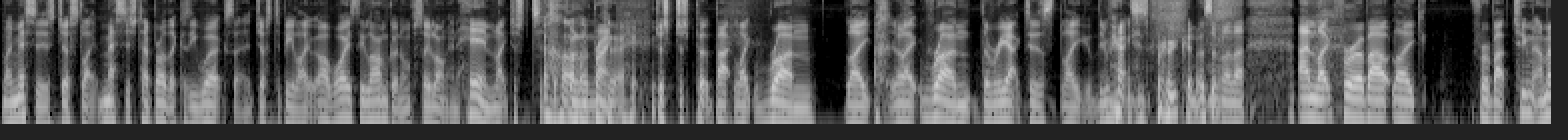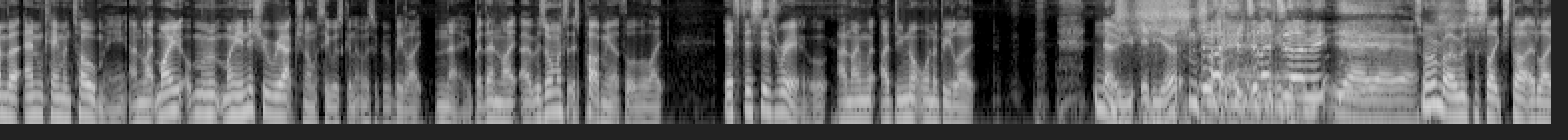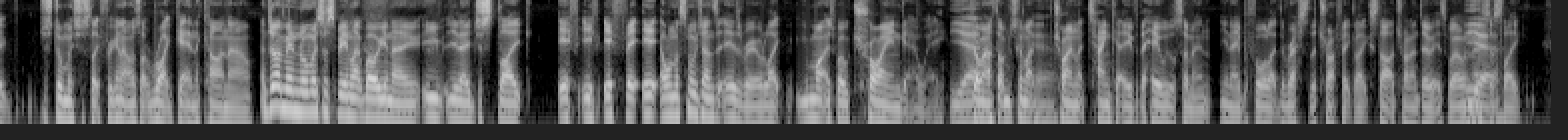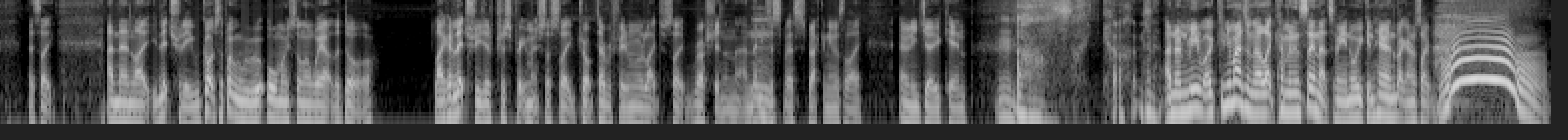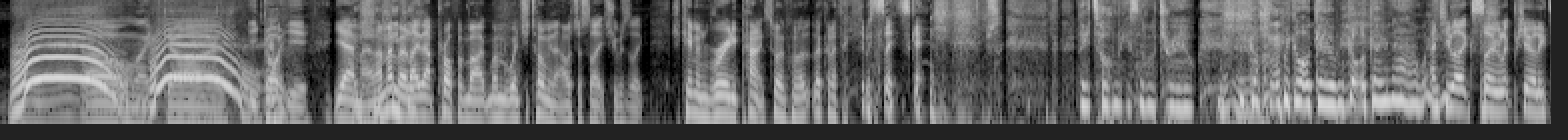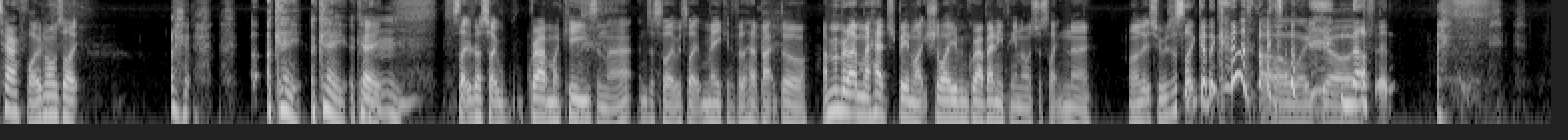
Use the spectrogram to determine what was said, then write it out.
my missus just like messaged her brother because he works there just to be like, oh, why is the alarm going on for so long? And him like just to, to Oh, a prank, just just put back like run. Like like run the reactors like the reactor's broken or something like that, and like for about like for about two minutes. I remember M came and told me, and like my my initial reaction obviously was gonna was gonna be like no, but then like it was almost this part of me that thought like if this is real, and I'm I do not want to be like no you idiot. Do, you know, do you know what I mean? Yeah, yeah, yeah. So I remember I was just like started like just almost just like freaking out. I was like right, get in the car now. And do you know what I mean? And almost just being like well you know you know just like. If if if it, it on the small chance it is real, like you might as well try and get away. Do you know what I, mean? I thought I'm just gonna like Yeah. try and like tank it over the hills or something, you know, before like the rest of the traffic like start trying to do it as well. And Yeah. there's just like there's like, and then like literally we got to the point where we were almost on the way out the door. Like I literally just, just pretty much just like dropped everything and we were like just like rushing and that, and then he Mm. just messaged back and he was like only joking. Mm. Oh my god. And then meanwhile, can you imagine her like coming and saying that to me and all you can hear in the background is like, Oh my god. He got you. yeah, man. I remember like that proper. I remember when she told me that I was just like, she was like, she came in really panicked. So I look on her face, she was so scared. She's like, they told me it's not a drill. We got, we gotta go. We gotta go now. And she like so like purely terrified. And I was like, okay, okay, okay. Mm. It's like just like grab my keys and that, and just like was like making for the back door. I remember like my head just being like, should I even grab anything? And I was just like, no. And I literally was just like gonna go out the back Oh my god. Nothing.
